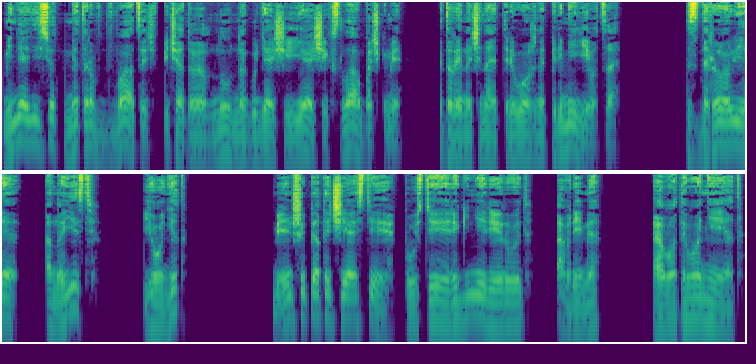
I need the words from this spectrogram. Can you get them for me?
Меня несет метров двадцать, впечатывая в нудно гудящий ящик с лампочками, который начинает тревожно перемигиваться. Здоровье, оно есть? Его нет? Меньше пятой части, пусть и регенерирует. А время? А вот его нет.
